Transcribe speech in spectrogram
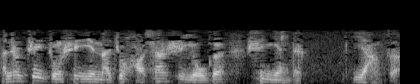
反正这种声音呢，就好像是有个声音的样子，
